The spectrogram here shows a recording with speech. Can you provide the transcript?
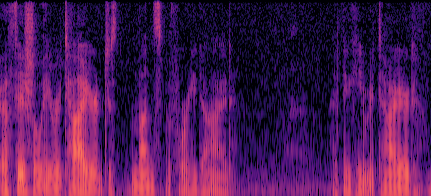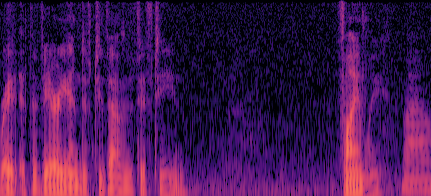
officially retired just months before he died. I think he retired right at the very end of 2015. Finally. Wow.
